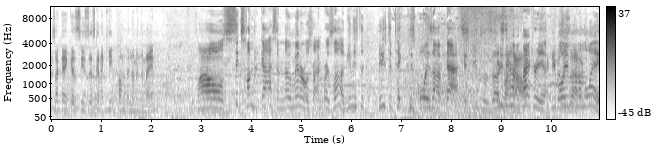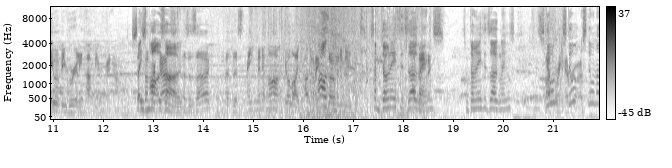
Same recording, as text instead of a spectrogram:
It's okay because he's just going to keep pumping them in the main. Wow, 600 gas and no minerals for Emperor Zerg. He needs to he needs to take his boys out of gas. If he was a Zerg He doesn't right have a factory if he or was a even one on the way. he would be really happy right now. But he's not a Zerg. As a Zerg, at this eight minute mark, you're like, I'm gonna make Wow. so many mutants. Some donated Zerglings. Some donated Zerglings. Still, still, everywhere. still no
